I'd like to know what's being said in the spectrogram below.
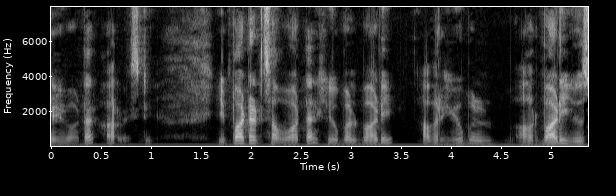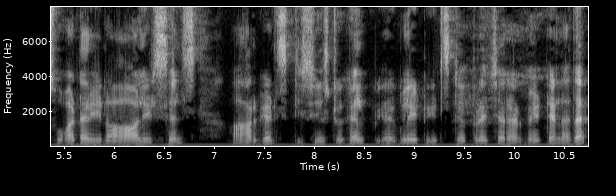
rain water harvesting importance of water human body our human our body use water in all its cells organs tissues use to help regulate its temperature and maintain other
